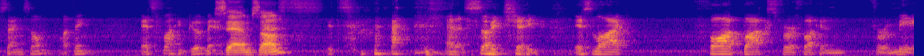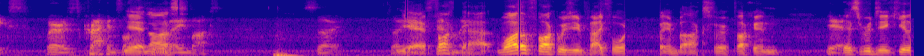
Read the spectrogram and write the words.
SangSom, I think. It's fucking good, man. Samsung? And It's, it's and it's so cheap. It's like five bucks for a fucking for a mix, whereas Kraken's like Yeah, fourteen nice. bucks. So, so yeah, it's fuck definitely- that. Why the fuck would you pay fourteen bucks for a fucking? Yeah. it's ridiculous,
